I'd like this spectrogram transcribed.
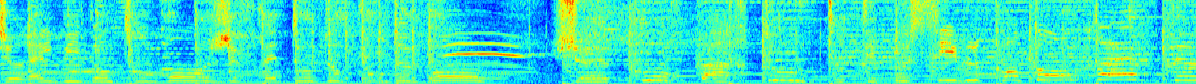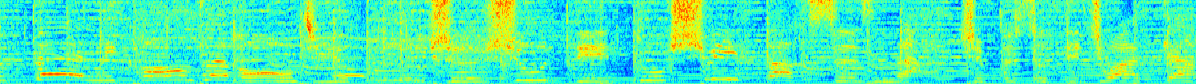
j'aurai le bidon tout rond, je ferai dodo pour de bon. Je cours partout, tout est possible quand on rêve de belles et grandes aventures. Je joue des tours, je suis farceuse, na. Je peux sauter de joie car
